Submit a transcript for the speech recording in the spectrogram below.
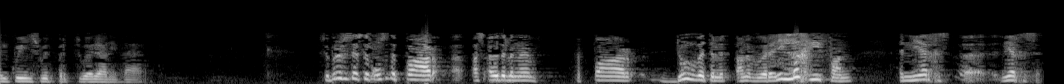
in Queenswood Pretoria in die wêreld. So broers en susters, ons het 'n paar as ouderlinge 'n paar doelwitte met ander woorde in die lig hiervan in neerges, uh, neergesit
